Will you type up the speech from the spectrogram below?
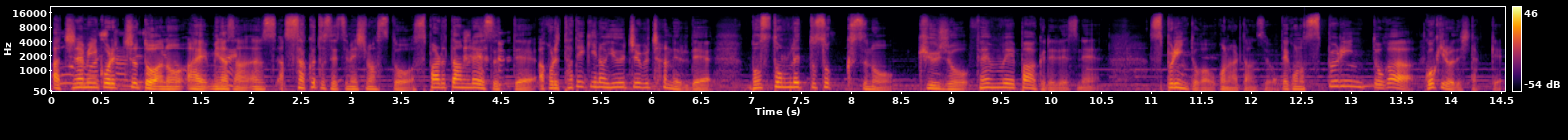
あちなみにこれちょっとあの、はい、皆さん、ん。あのササクッと説明しますと、スパルタンレースって、あ、これ、縦木の YouTube チャンネルで、ボストンレッドソックスの球場、フェンウェイパークでですね、スプリントが行われたんですよ。で、このスプリントが5キロでしたっけ？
